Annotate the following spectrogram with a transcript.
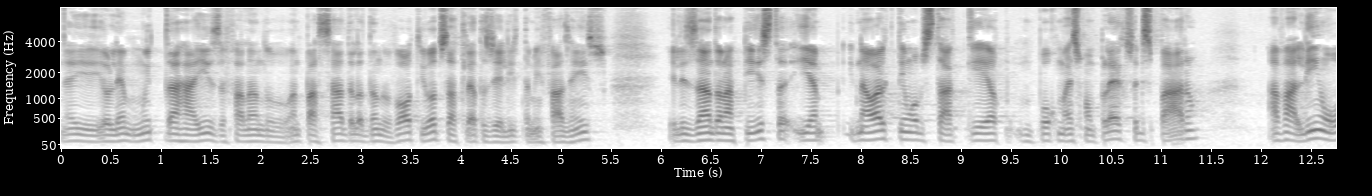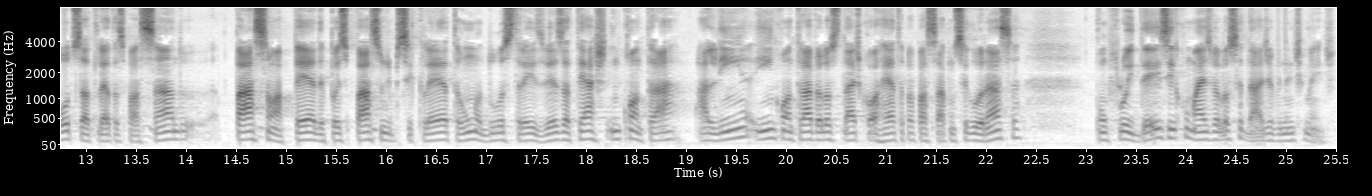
né, e eu lembro muito da Raíza falando ano passado, ela dando volta, e outros atletas de elite também fazem isso. Eles andam na pista e, e na hora que tem um obstáculo que é um pouco mais complexo, eles param, avaliam outros atletas passando, passam a pé, depois passam de bicicleta, uma, duas, três vezes, até encontrar a linha e encontrar a velocidade correta para passar com segurança, com fluidez e com mais velocidade, evidentemente.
